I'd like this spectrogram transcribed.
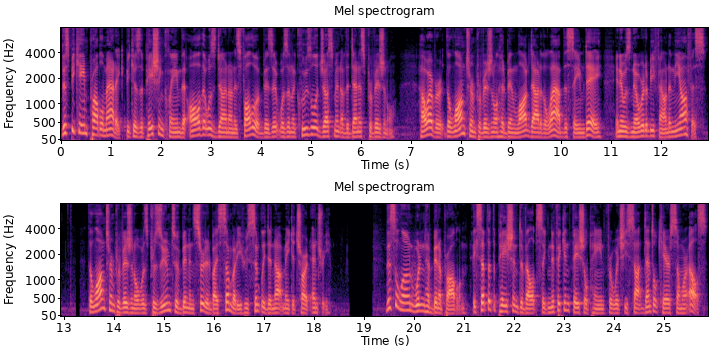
This became problematic because the patient claimed that all that was done on his follow up visit was an occlusal adjustment of the dentist provisional. However, the long term provisional had been logged out of the lab the same day, and it was nowhere to be found in the office. The long term provisional was presumed to have been inserted by somebody who simply did not make a chart entry. This alone wouldn't have been a problem, except that the patient developed significant facial pain for which he sought dental care somewhere else,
